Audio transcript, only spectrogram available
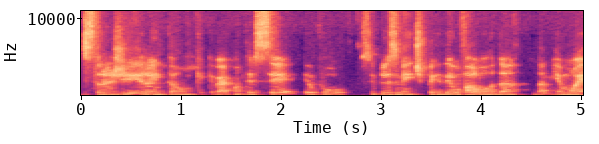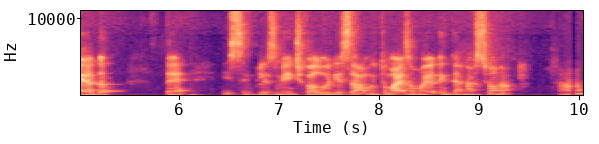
estrangeira, então o que, que vai acontecer? Eu vou simplesmente perder o valor da, da minha moeda, né, e simplesmente valorizar muito mais a moeda internacional, tá?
